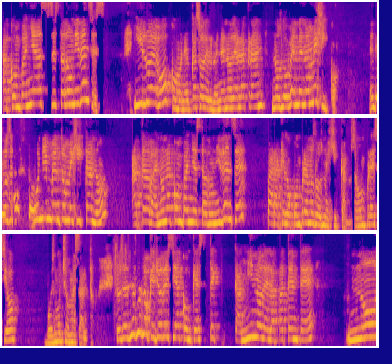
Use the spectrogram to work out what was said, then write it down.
a compañías estadounidenses. Y luego, como en el caso del veneno de alacrán, nos lo venden a México. Entonces, un invento mexicano acaba en una compañía estadounidense para que lo compremos los mexicanos a un precio pues mucho más alto. Entonces, eso es lo que yo decía con que este camino de la patente no,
